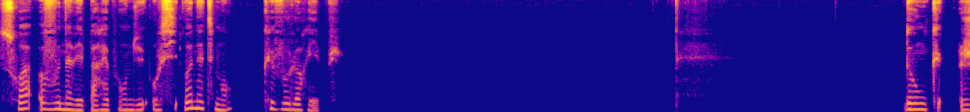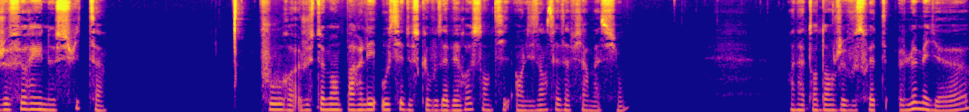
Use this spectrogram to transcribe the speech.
soit vous n'avez pas répondu aussi honnêtement que vous l'auriez pu. Donc, je ferai une suite pour justement parler aussi de ce que vous avez ressenti en lisant ces affirmations. En attendant, je vous souhaite le meilleur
